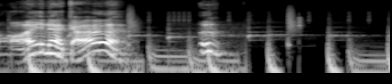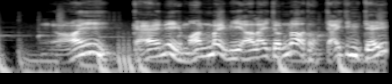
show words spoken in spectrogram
น่อยน่แกอึกไง แกนี่มันไม่มีอะไรจนน่าตกใจจริง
